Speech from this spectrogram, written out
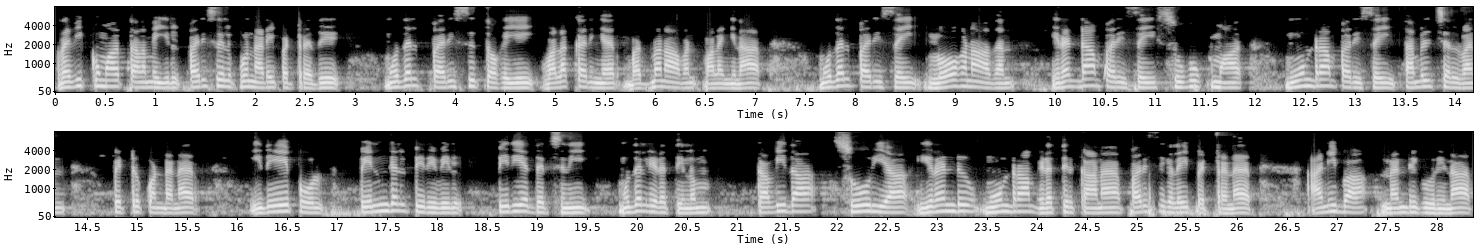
ரவிக்குமார் தலைமையில் பரிசளிப்பு நடைபெற்றது. முதல் பரிசு தொகையை வழக்கறிஞர் பத்மநாபன் வழங்கினார். முதல் பரிசை லோகநாதன் இரண்டாம் பரிசை சுகுமார் மூன்றாம் பரிசை தமிழ்ச்செல்வன் பெற்றுக்கொண்டனர். இதேபோல் பெண்கள் பிரிவில் பிரியதர்ஷினி முதல் இடத்திலும் கவிதா சூர்யா இரண்டு மூன்றாம் இடத்திற்கான பரிசுகளை பெற்றனர். அனிபா நன்றி கூறினார்.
